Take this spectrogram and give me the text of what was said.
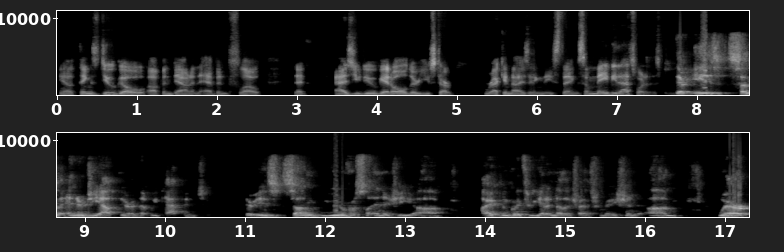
you know things do go up and down and ebb and flow. That as you do get older, you start recognizing these things. So maybe that's what it is. there is some energy out there that we tap into. There is some universal energy. Uh, I've been going through yet another transformation um, where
